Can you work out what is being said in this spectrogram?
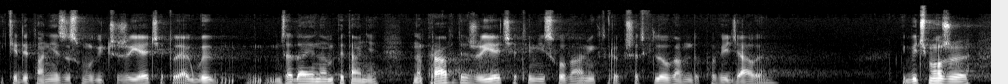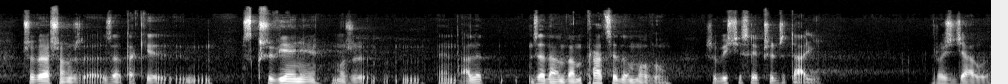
I kiedy Pan Jezus mówi, czy żyjecie, to jakby zadaje nam pytanie, naprawdę żyjecie tymi słowami, które przed chwilą wam dopowiedziałem? I być może, przepraszam za, za takie mm, skrzywienie, może, mm, ten, ale zadam wam pracę domową, żebyście sobie przeczytali rozdziały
